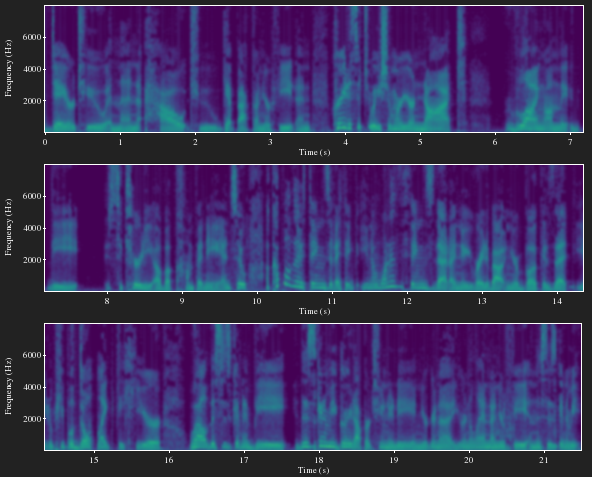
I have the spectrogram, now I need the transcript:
day or two, and then how to get back on your feet and create a situation where you're not relying on the the security of a company. And so a couple of other things that I think, you know, one of the things that I know you write about in your book is that, you know, people don't like to hear, well, this is going to be this is going to be a great opportunity and you're going to you're going to land on your feet and this is going to be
